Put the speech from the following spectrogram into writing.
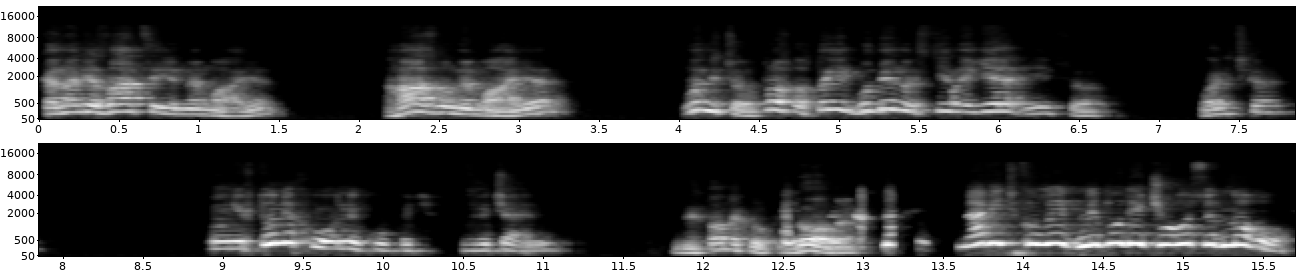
каналізації немає, газу немає. Ну нічого, просто стоїть будинок, стіни є і все. Олечка, Ну, ніхто не, ху- не купить, звичайно. ніхто не купить. Добре. Навіть коли не буде чогось одного.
